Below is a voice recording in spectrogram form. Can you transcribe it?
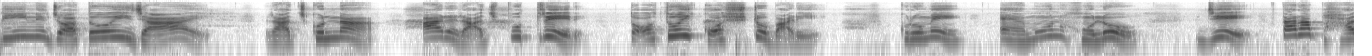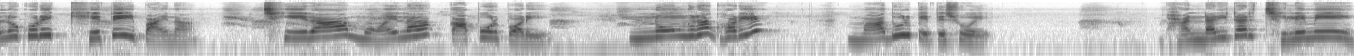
দিন যতই যায়, রাজকন্যা আর রাজপুত্রের ততই কষ্ট বাড়ে। ক্রমে এমন হলো যে তারা ভালো করে খেতেই পায় না। ছেঁড়া ময়লা কাপড় পরে। নোংরা ঘরে মাদুর পেতে শোয়। ভাণ্ডারিটার ছেলে মেয়ে,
